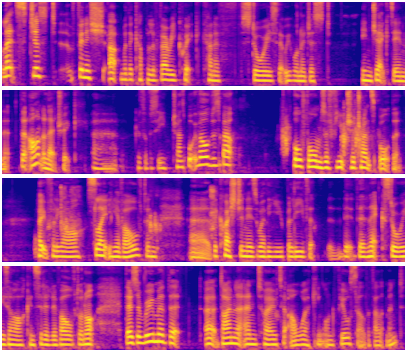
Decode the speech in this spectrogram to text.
Let's just finish up with a couple of very quick kind of stories that we want to just inject in that, that aren't electric, because uh, obviously Transport Evolved is about all forms of future transport that hopefully are slightly evolved. And uh, the question is whether you believe that the, the, next stories are considered evolved or not. There's a rumor that uh, Daimler and Toyota are working on fuel cell development.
